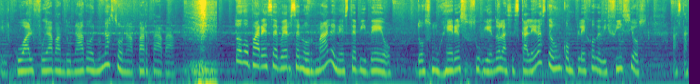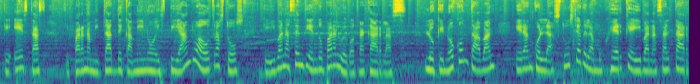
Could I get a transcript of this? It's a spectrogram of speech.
el cual fue abandonado en una zona apartada. Todo parece verse normal en este video. Dos mujeres subiendo las escaleras de un complejo de edificios hasta que éstas se paran a mitad de camino espiando a otras dos que iban ascendiendo para luego atracarlas. Lo que no contaban eran con la astucia de la mujer que iban a asaltar,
